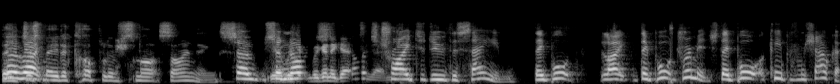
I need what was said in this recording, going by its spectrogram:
They No, just right. made a couple of smart signings. So so Yeah, we're- we're gonna get to Norwich them. tried to do the same. They bought like they bought Drmić. They bought a keeper from Schalke.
